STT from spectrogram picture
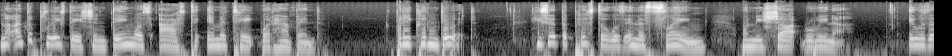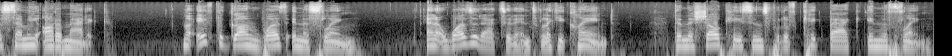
Now, at the police station, Dane was asked to imitate what happened, but he couldn't do it. He said the pistol was in a sling when he shot Rowena. It was a semi automatic. Now, if the gun was in a sling, and it was an accident, like he claimed, then the shell casings would have kicked back in the sling,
